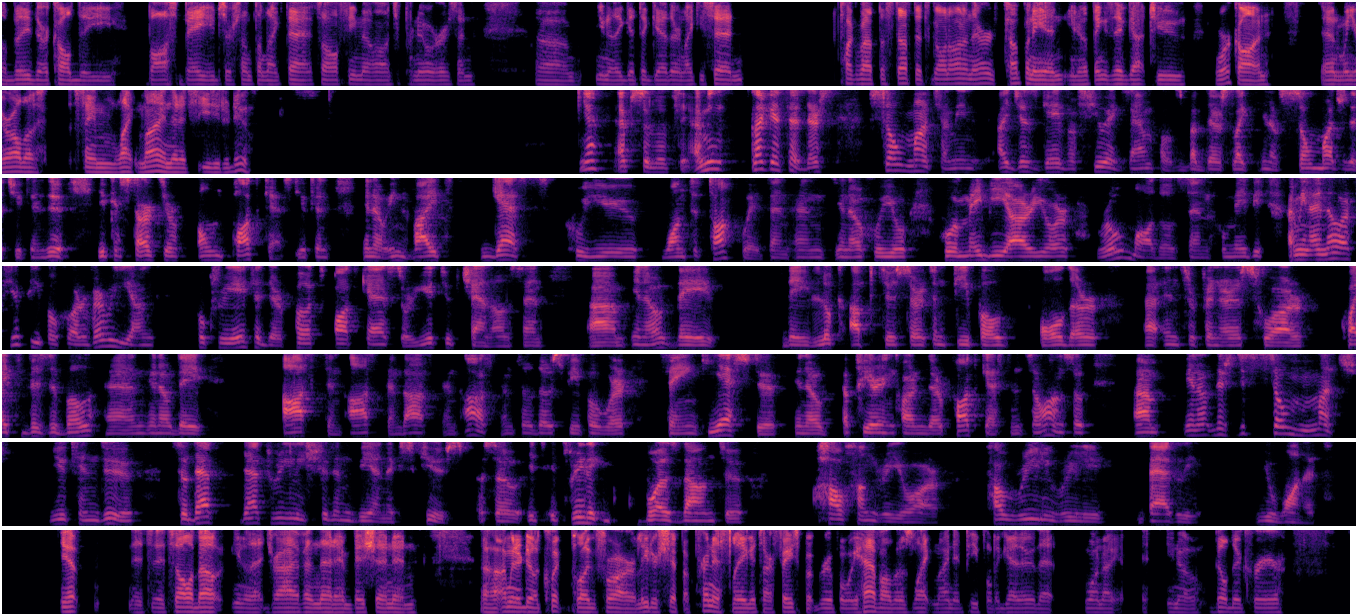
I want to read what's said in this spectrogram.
i believe they're called the boss babes or something like that. It's all female entrepreneurs and um, you know they get together and like you said talk about the stuff that's going on in their company and you know things they've got to work on. And when you're all the same like mind then it's easy to do. Yeah absolutely. I mean like i said there's so much i mean i just gave a few examples but there's like you know so much that you can do. You can start your own podcast. You can you know invite guests who you want to talk with and and you know who you who maybe are your role models and who maybe i mean i know a few people who are very young who created their pod, podcast or youtube channels and um, you know they they look up to certain people older uh, entrepreneurs who are quite visible and you know they asked and asked and asked and asked until those people were saying yes to you know appearing on their podcast and so on. So um, you know there's just so much you can do. So that that really shouldn't be an excuse. So it, it really boils down to how hungry you are how really really badly you want it yep it's it's all about you know that drive and that ambition and uh, i'm going to do a quick plug for our leadership apprentice league it's our facebook group where we have all those like-minded people together that want to you know build their career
